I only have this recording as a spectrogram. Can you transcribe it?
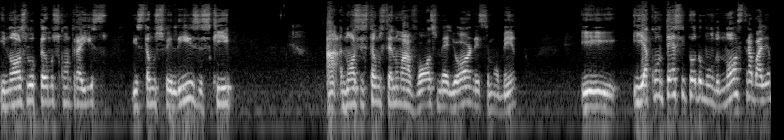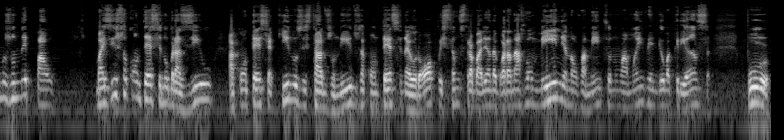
E nós lutamos contra isso e estamos felizes que a, nós estamos tendo uma voz melhor nesse momento e, e acontece em todo mundo. Nós trabalhamos no Nepal. Mas isso acontece no Brasil, acontece aqui nos Estados Unidos, acontece na Europa. Estamos trabalhando agora na Romênia novamente, onde uma mãe vendeu uma criança por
